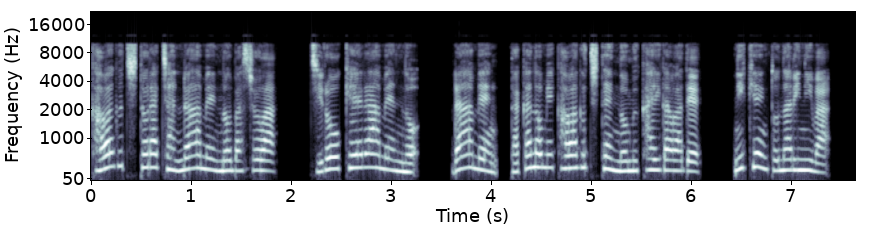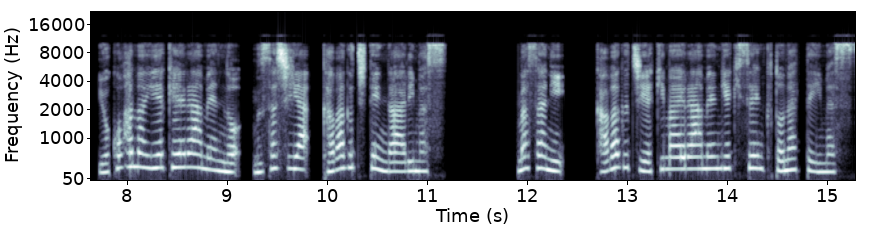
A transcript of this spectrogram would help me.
川口トラちゃんラーメンの場所は、二郎系ラーメンのラーメン高野目川口店の向かい側で、2軒隣には、横浜家系ラーメンの武蔵屋川口店があります。まさに、川口駅前ラーメン激戦区となっています。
